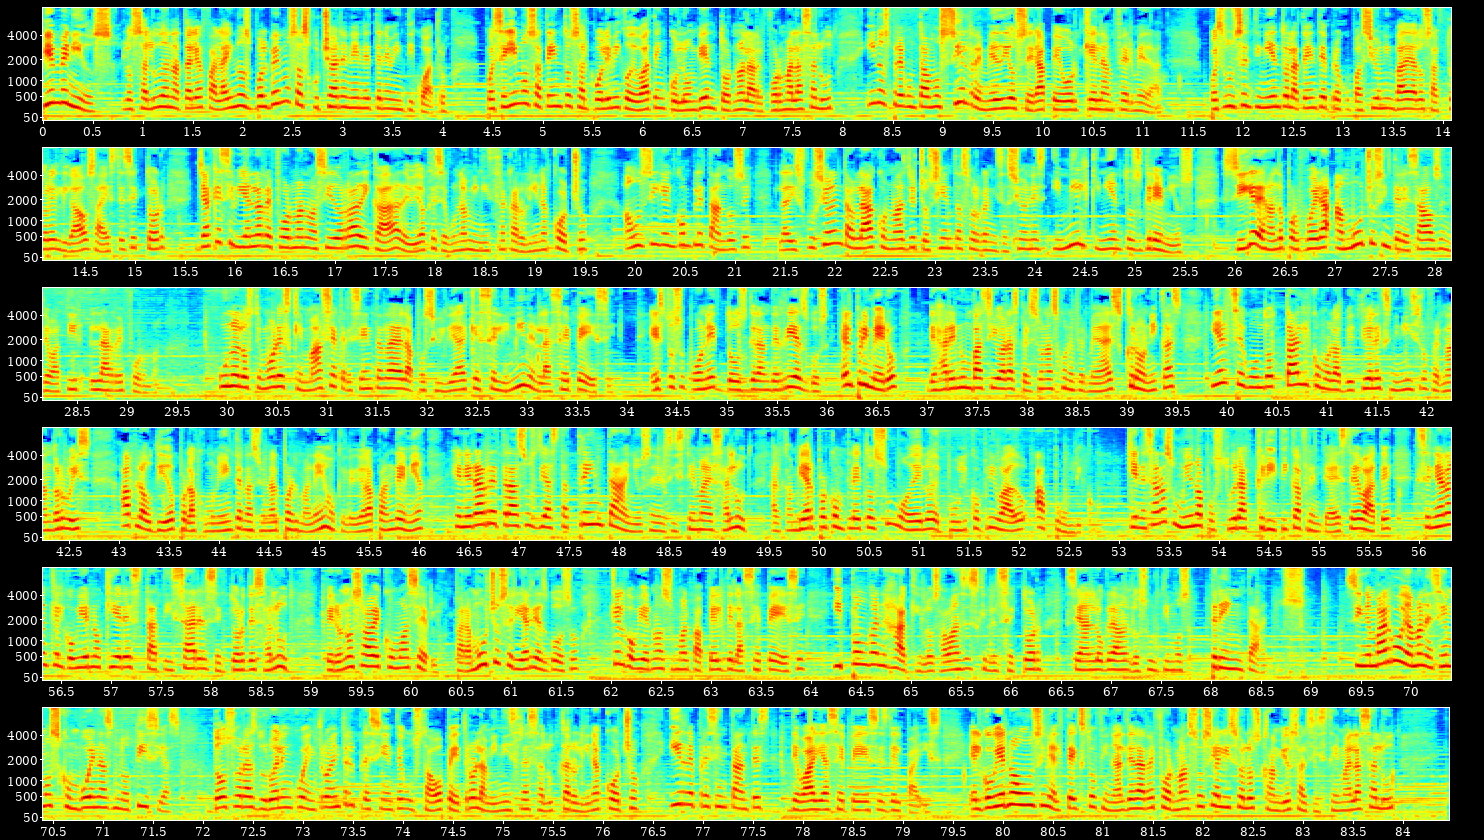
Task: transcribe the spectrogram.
Bienvenidos, los saluda Natalia Fala y nos volvemos a escuchar en NTN 24, pues seguimos atentos al polémico debate en Colombia en torno a la reforma a la salud y nos preguntamos si el remedio será peor que la enfermedad. Pues un sentimiento latente de preocupación invade a los actores ligados a este sector, ya que si bien la reforma no ha sido radicada, debido a que según la ministra Carolina Cocho, aún siguen completándose, la discusión entablada con más de 800 organizaciones y 1.500 gremios sigue dejando por fuera a muchos interesados en debatir la reforma. Uno de los temores que más se acrecenta es la de la posibilidad de que se eliminen las CPS. Esto supone dos grandes riesgos. El primero, dejar en un vacío a las personas con enfermedades crónicas y el segundo, tal y como lo advirtió el exministro Fernando Ruiz, aplaudido por la comunidad internacional por el manejo que le dio a la pandemia, generar retrasos de hasta 30 años en el sistema de salud, al cambiar por completo su modelo de público-privado a público. Quienes han asumido una postura crítica frente a este debate señalan que el gobierno quiere estatizar el sector de salud, pero no sabe cómo hacerlo. Para muchos sería riesgoso que el gobierno asuma el papel de la CPS y ponga en jaque los avances que en el sector se han logrado en los últimos 30 años. Sin embargo, hoy amanecemos con buenas noticias. Dos horas duró el encuentro entre el presidente Gustavo Petro, la ministra de Salud Carolina Cocho y representantes de varias EPS del país. El gobierno, aún sin el texto final de la reforma, socializó los cambios al sistema de la salud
